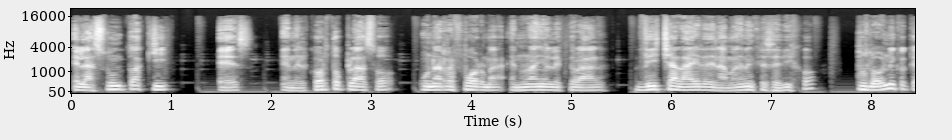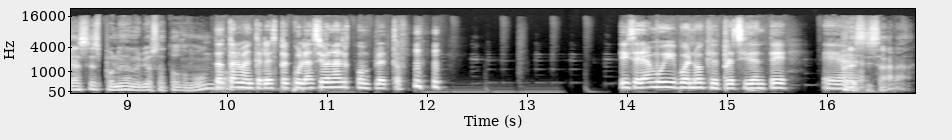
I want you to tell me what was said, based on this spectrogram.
el asunto aquí es, en el corto plazo, una reforma en un año electoral, dicha al aire de la manera en que se dijo, pues lo único que hace es poner nervioso a todo mundo. Totalmente, la especulación al completo. sí, sería muy bueno que el presidente, eh, Precisara.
